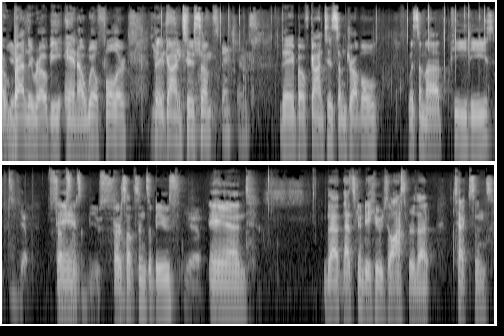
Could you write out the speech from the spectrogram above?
uh, Yeah. Bradley Roby, and uh, Will Fuller. Yeah, They've gone to some. They both got into some trouble with some uh, PEDs Yep, substance And- abuse. or substance abuse, Yep. and that that's going to be a huge loss for the Texans.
